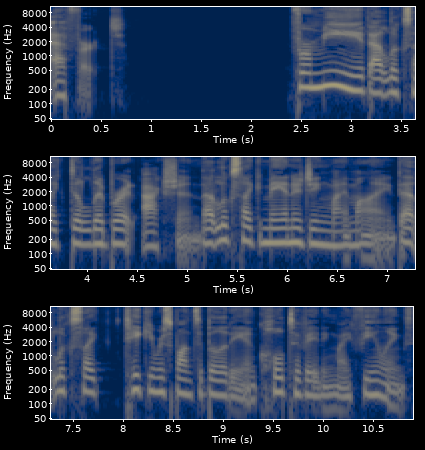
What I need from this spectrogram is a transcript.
effort. For me, that looks like deliberate action. That looks like managing my mind. That looks like taking responsibility and cultivating my feelings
